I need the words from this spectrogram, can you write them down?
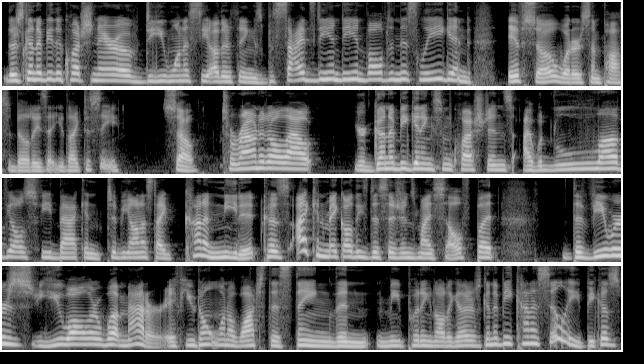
there's going to be the questionnaire of do you want to see other things besides D&D involved in this league and if so, what are some possibilities that you'd like to see? So, to round it all out, you're to be getting some questions. I would love y'all's feedback. And to be honest, I kind of need it because I can make all these decisions myself. But the viewers, you all are what matter. If you don't want to watch this thing, then me putting it all together is going to be kind of silly because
